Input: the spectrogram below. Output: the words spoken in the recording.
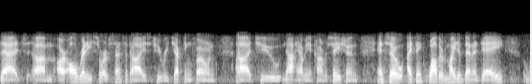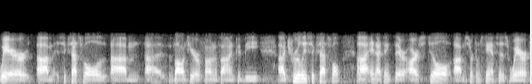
that um, are already sort of sensitized to rejecting phone, uh, to not having a conversation. And so I think while there might have been a day where um, successful um, uh, volunteer phone-a-thon could be uh, truly successful. Uh, and I think there are still um, circumstances where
